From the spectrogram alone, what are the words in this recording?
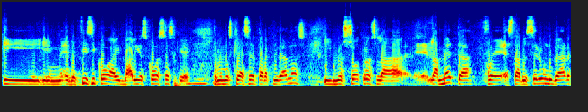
y en, en, el físico hay varias cosas que tenemos que hacer para cuidarnos y nosotros la, la meta fue establecer un lugar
